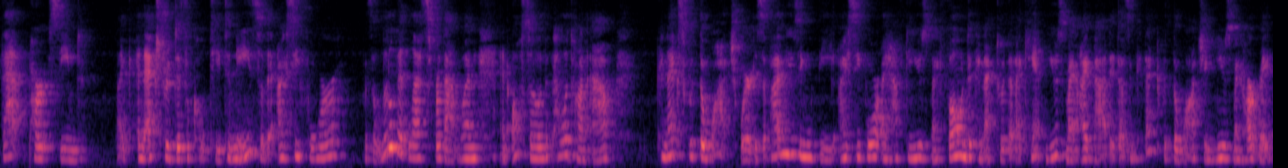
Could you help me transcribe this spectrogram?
that part seemed like an extra difficulty to me. So the IC4 was a little bit less for that one. And also the Peloton app connects with the watch, whereas if I'm using the IC4, I have to use my phone to connect with it. I can't use my iPad. It doesn't connect with the watch and use my heart rate.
